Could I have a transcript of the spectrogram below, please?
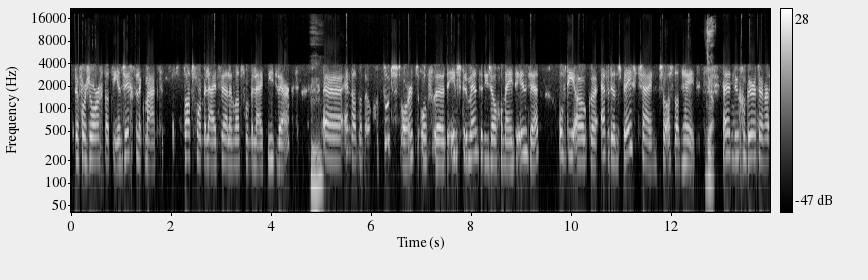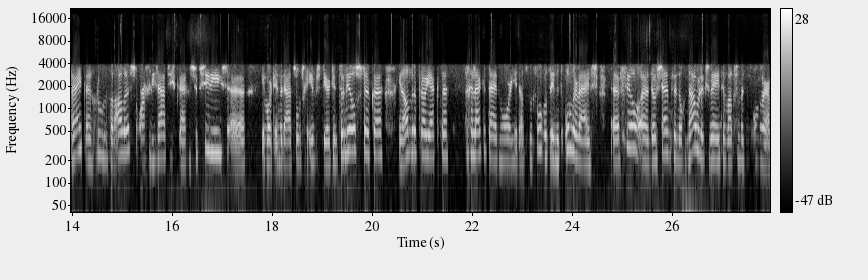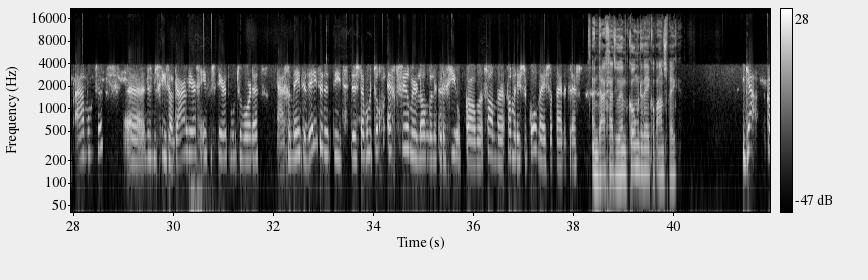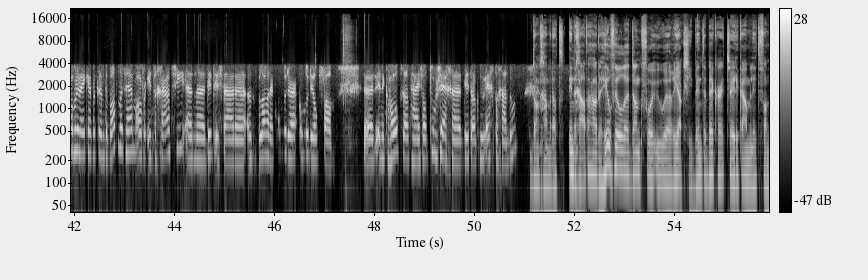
ervoor zorgt dat hij inzichtelijk maakt... wat voor beleid wel en wat voor beleid niet werkt. Mm -hmm. uh, en dat het ook getoetst wordt of uh, de instrumenten die zo'n gemeente inzet... of die ook uh, evidence-based zijn, zoals dat heet. Ja. En nu gebeurt er rijp en groen van alles. Organisaties krijgen subsidies. er wordt inderdaad soms geïnvesteerd in toneelstukken, in andere projecten. Tegelijkertijd hoor je dat bijvoorbeeld in het onderwijs uh, veel uh, docenten nog nauwelijks weten wat ze met het onderwerp aan moeten. Uh, dus misschien zou daar meer geïnvesteerd moeten worden. Ja, gemeenten weten het niet. Dus daar moet toch echt veel meer landelijke regie op komen van, van minister Koolmees wat mij betreft. En daar gaat u hem komende week op aanspreken? Ja, komende week heb ik een debat met hem over integratie. En uh, dit is daar uh, een belangrijk onderdeel, van. Uh, en ik hoop dat hij zal toezeggen dit ook nu echt te gaan doen. Dan gaan we dat in de gaten houden. Heel veel dank voor uw reactie. Bente Becker, Tweede Kamerlid van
